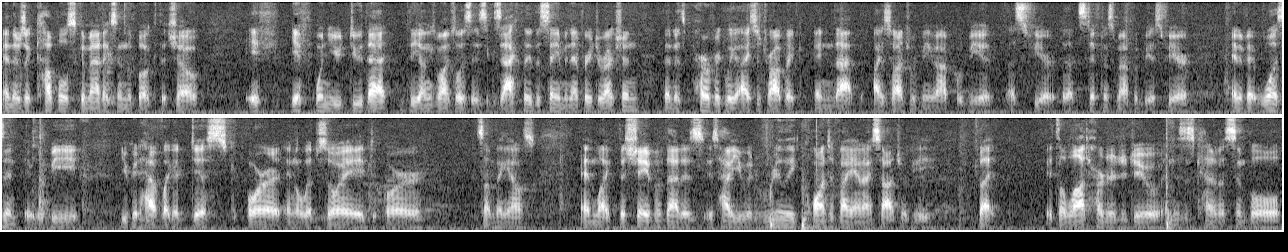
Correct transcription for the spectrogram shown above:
And there's a couple schematics in the book that show if if when you do that, the Young's modulus is exactly the same in every direction, then it's perfectly isotropic, and that isotropy map would be a, a sphere. That stiffness map would be a sphere. And if it wasn't, it would be you could have like a disk or an ellipsoid or something else. And like the shape of that is, is how you would really quantify anisotropy. But it's a lot harder to do, and this is kind of a simple,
